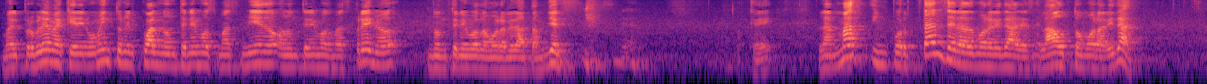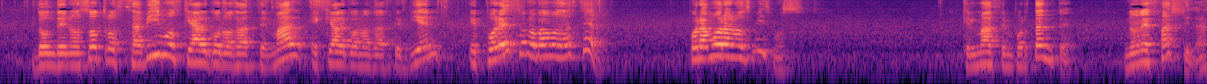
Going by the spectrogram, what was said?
Pero el problema es que en el momento en el cual no tenemos más miedo o no tenemos más premios, no tenemos la moralidad también. ¿Ok? La más importante de las moralidades es la automoralidad, donde nosotros sabemos que algo nos hace mal y que algo nos hace bien, y por eso lo vamos a hacer, por amor a nosotros mismos que el más importante. No es fácil, ¿eh?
